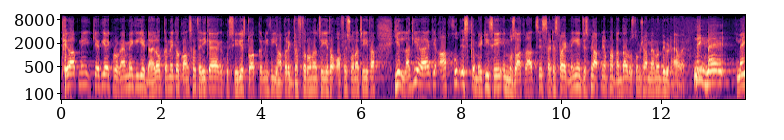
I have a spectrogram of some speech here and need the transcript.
پھر آپ نے کہہ دیا ایک پروگرام میں کہ یہ ڈائلاگ کرنے کا کون سا طریقہ ہے؟ اگر کوئی سیریس ٹاک کرنی تھی یہاں پر ایک دفتر ہونا چاہیے تھا آفس ہونا چاہیے تھا۔ یہ لگ یہ رہا ہے کہ آپ خود اس کمیٹی سے ان مذاکرات سے سیٹسفائیڈ نہیں ہے جس میں آپ نے اپنا بندہ رستم شاہ محمد بھی بٹھایا ہوا ہے۔ نہیں میں میں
